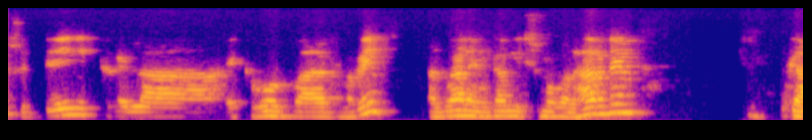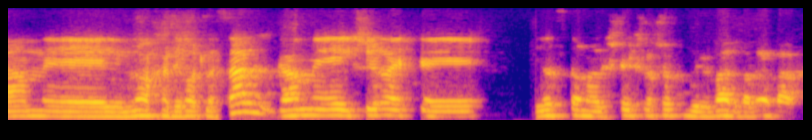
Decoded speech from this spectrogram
שדי נקרא את רוב הדברים, עזרה להם גם לשמור על הרדן, גם אה, למנוע חדירות לסל, גם השאירה את יוסטון על שתי שלושות בלבד ברבע.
